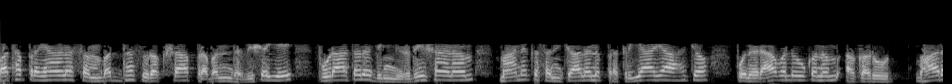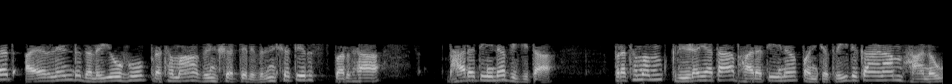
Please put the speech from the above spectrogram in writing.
पथप्रयाण सम्बद्ध सुरक्षा प्रबन्ध विषये पुरातन दिङ्निर्देशानां मानक सञ्चालन प्रक्रियाया च पुनरावलोकनम् अकरोत्। भारत आयरलैण्ड दलयो प्रथमा विंशतिर्विंशतिर् स्पर्धा भारतेन विजिता। प्रथमं क्रीडयता भारतेन पञ्चक्रीडकाणां हानौ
